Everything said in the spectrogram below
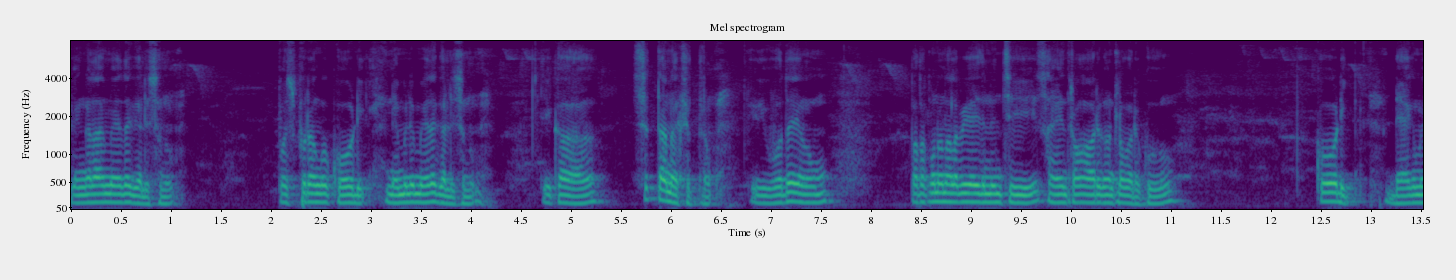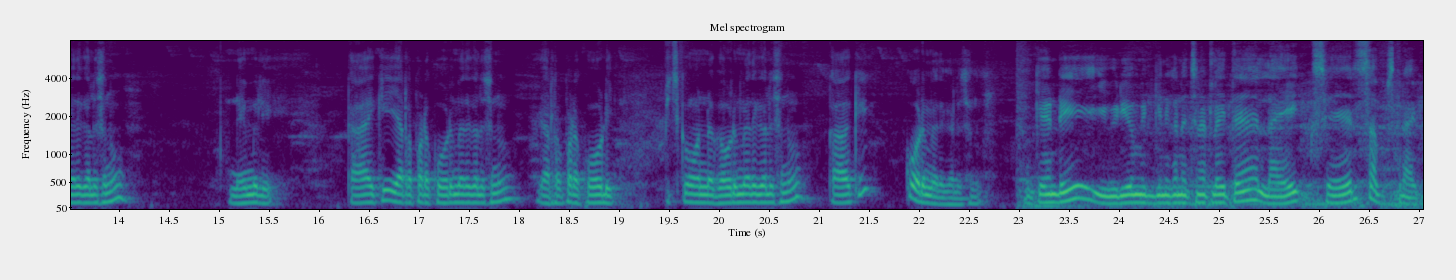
పింగళ మీద గెలుసును పసుపు రంగు కోడి నెమిలి మీద గెలుసును ఇక సిత్త నక్షత్రం. ఇది ఉదయం పదకొండు నలభై ఐదు నుంచి సాయంత్రం ఆరు గంటల వరకు కోడి డేగ మీద గెలుసును నెమిలి కాయకి ఎర్రపడ కోడి మీద గెలుసును ఎర్రపడ కోడి పిచ్చుక ఉన్న గౌడి మీద గెలుచును కాకి కోడి మీద గెలుచును ఓకే అండి ఈ వీడియో మీకు గినక నచ్చినట్లయితే లైక్ షేర్ సబ్స్క్రైబ్.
